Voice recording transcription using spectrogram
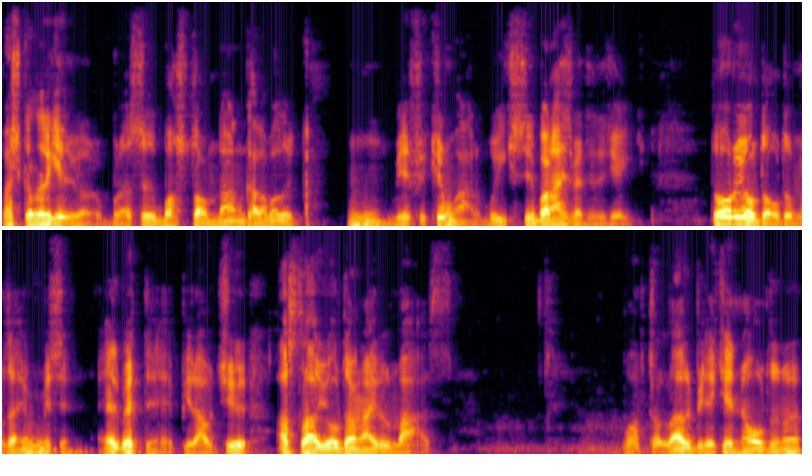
Başkaları geliyor. Burası Boston'dan kalabalık. Hmm, bir fikrim var. Bu ikisi bana hizmet edecek. Doğru yolda olduğumuza emin misin? Elbette bir avcı asla yoldan ayrılmaz. Bu aptallar bileke ne olduğunu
